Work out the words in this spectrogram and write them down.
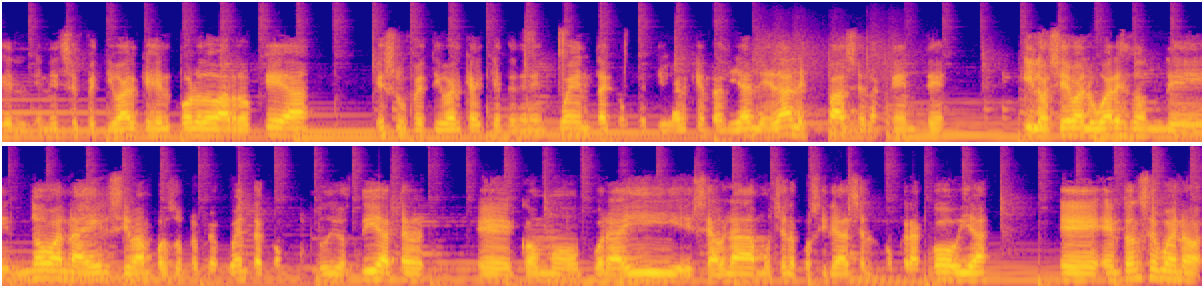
en, ese festival que es el Córdoba Roquea, es un festival que hay que tener en cuenta, que es un festival que en realidad les da el espacio a la gente y los lleva a lugares donde no van a ir si van por su propia cuenta, como Estudios Theater, eh, como por ahí se hablaba mucho de la posibilidad de hacerlo con Cracovia. Eh, entonces, bueno,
